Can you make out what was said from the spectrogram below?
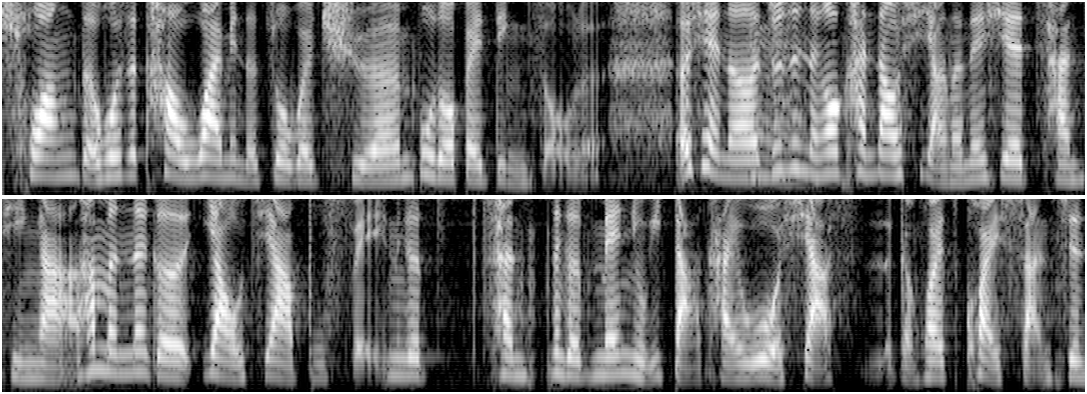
窗的或是靠外面的座位全部都被订走了，而且呢，嗯、就是能够看到夕阳的那些餐厅啊，他们那个要价不菲，那个。餐那个 menu 一打开，我吓死了，赶快快闪！先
